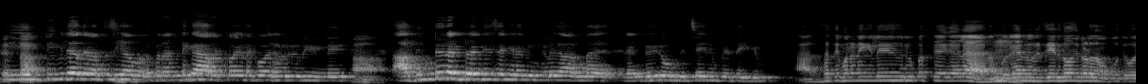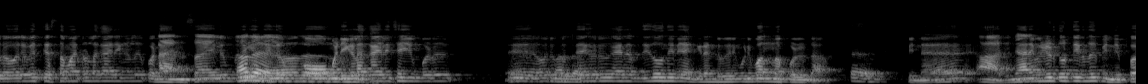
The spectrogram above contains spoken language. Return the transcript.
ക്രിയേറ്റീവിൽ അതിനകത്ത് ചെയ്യാന്നുള്ളു ഇപ്പൊ രണ്ട് ക്യാരക്ടറായിട്ടൊക്കെ ഓരോ റീൽ റീലിൽ. അതിന്റെ ഒരു അഡ്വാന്റേജ് എങ്ങനെ നിങ്ങൾ കാണുന്ന? രണ്ടുപേരും ഒന്നിച്ച് കഴിഞ്ഞപ്പോഴത്തേക്കും അത് സത്യം പറയണെങ്കിൽ ഒരു പ്രത്യേക അല്ലേ? നമുക്കൊരു എനർജി തോന്നിയിട്ടുള്ളത് നമുക്ക് ഓരോ ഓരോരോ വ്യത്യസ്തമായിട്ടുള്ള കാര്യങ്ങൾ ഇപ്പൊ ഡാൻസ് ആയാലും കോമഡികളൊക്കെ ആയാലും ചെയ്യുമ്പോൾ ഒരു പ്രത്യേക ഒരു എനർജി തോന്നിയിട്ട് ഞങ്ങൾക്ക് രണ്ടുപേരും കൂടി വന്നപ്പോഴുണ്ടാ ഏഹ്. പിന്നെ ആദ്യം ഞാൻ വീഡിയോ എടുത്ത് കൊടുത്തിരുന്നത് പിന്നെ ഇപ്പൊ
